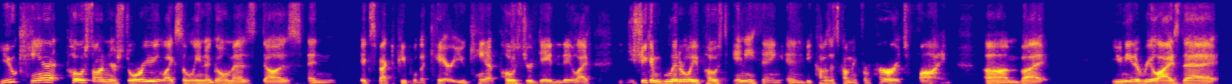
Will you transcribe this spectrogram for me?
You can't post on your story like Selena Gomez does and expect people to care. You can't post your day to day life. She can literally post anything, and because it's coming from her, it's fine. Um, but you need to realize that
